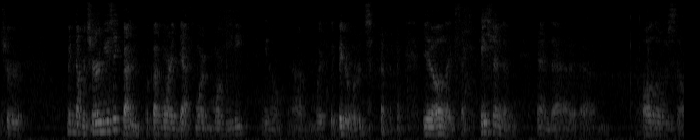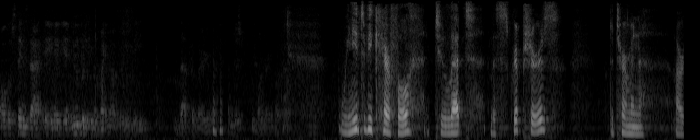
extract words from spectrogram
mature, maybe not mature music, but but more in depth, more more meaty, you know, with with bigger words, you know, like sanctification and and uh, um, all those all those things that a maybe a new believer might not really be that familiar with. I'm just wondering about that. We need to be careful to let the scriptures determine our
